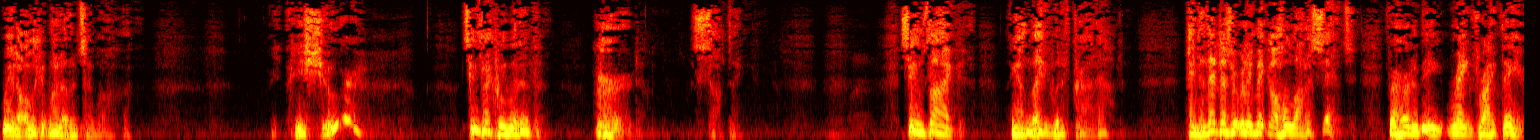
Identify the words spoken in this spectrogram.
We'd all look at one another and say, well, are you sure? Seems like we would have heard something. Seems like a young lady would have cried out. Hey, now that doesn't really make a whole lot of sense for her to be raped right there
